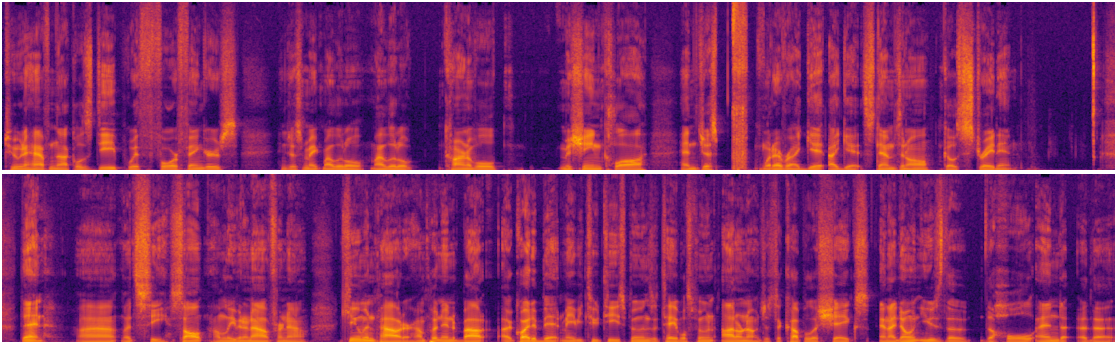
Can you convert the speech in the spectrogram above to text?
two and a half knuckles deep with four fingers and just make my little my little carnival machine claw and just whatever I get, I get stems and all goes straight in. Then uh, let's see, salt. I'm leaving it out for now. Cumin powder. I'm putting in about uh, quite a bit, maybe two teaspoons, a tablespoon. I don't know, just a couple of shakes. And I don't use the the whole end. Uh, the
